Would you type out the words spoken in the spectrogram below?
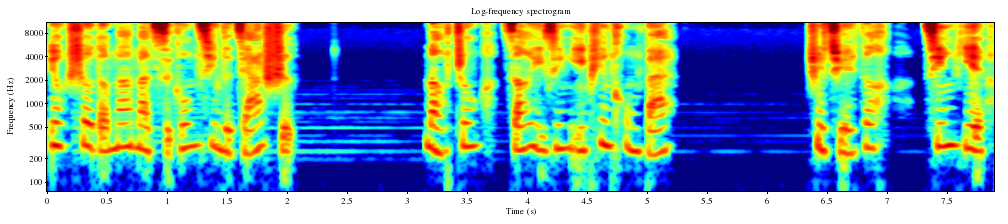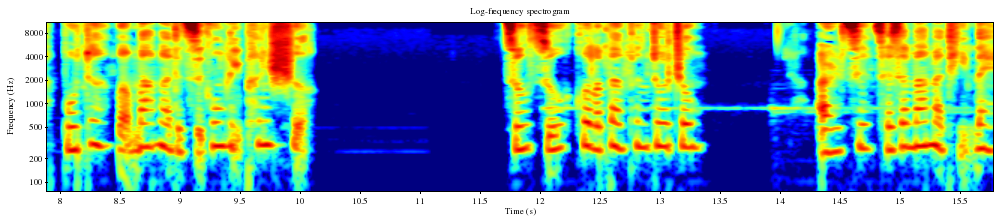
又受到妈妈子宫颈的夹吮，脑中早已经一片空白，只觉得精液不断往妈妈的子宫里喷射。足足过了半分多钟，儿子才在妈妈体内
